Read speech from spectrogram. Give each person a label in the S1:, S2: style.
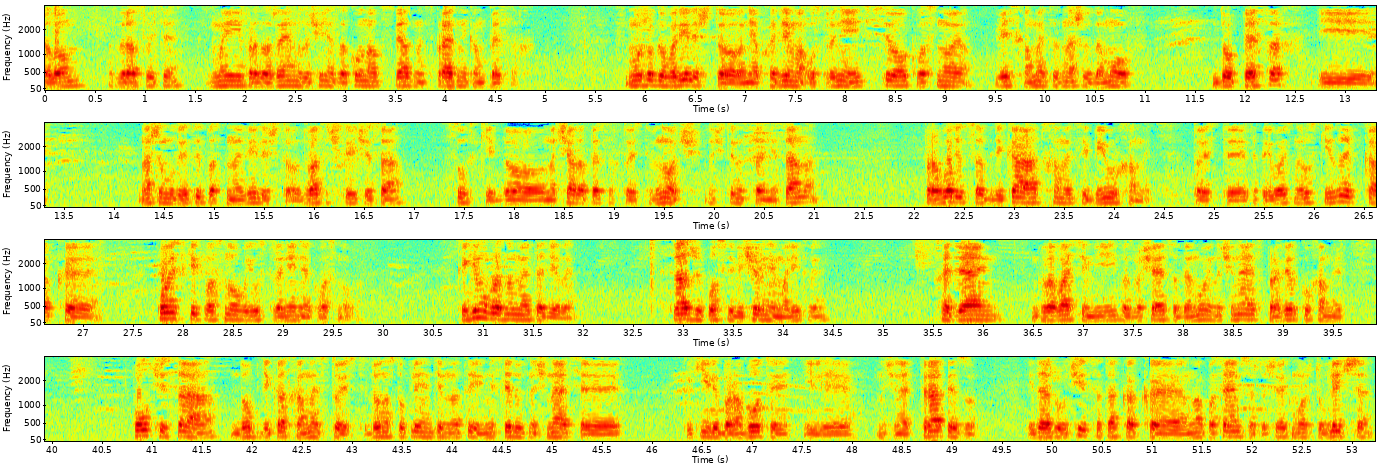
S1: Шалом, здравствуйте. Мы продолжаем изучение законов, связанных с праздником Песах. Мы уже говорили, что необходимо устранить все квасное, весь хамец из наших домов до Песах. И наши мудрецы постановили, что 24 часа в сутки до начала Песах, то есть в ночь до 14 Нисана, проводится бдикат хамец и биур хамец. То есть э, это переводится на русский язык как э, поиски квасного и устранения квасного. Каким образом мы это делаем? Сразу же после вечерней молитвы хозяин, глава семьи возвращается домой и начинает проверку хамец. Полчаса до бдикат хамец, то есть до наступления темноты, не следует начинать э, какие-либо работы или начинать трапезу и даже учиться, так как э, мы опасаемся, что человек может увлечься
